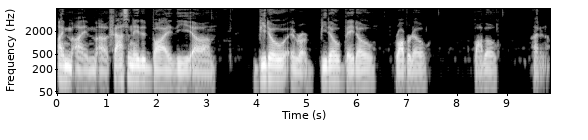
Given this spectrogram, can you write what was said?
I'm I'm uh, fascinated by the um, Beto, er, Beto, Beto, Roberto, Bobo, I don't know,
